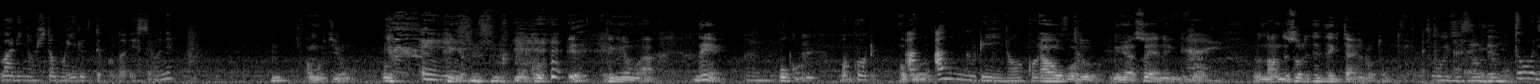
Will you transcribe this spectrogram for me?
割の人もいるってことですよね。ん？あもちろん。ええ。え？いやまあね怒る？怒る。怒る。アンアングリーの怒るあ怒る。いやそうやねんけど、はい。なんでそれ出てきたんやろうと思って。当日のデモ。当日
